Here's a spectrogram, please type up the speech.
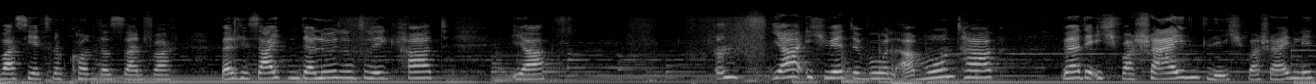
Was jetzt noch kommt, das ist einfach, welche Seiten der Lösungsweg hat. Ja. Und ja, ich werde wohl am Montag, werde ich wahrscheinlich, wahrscheinlich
